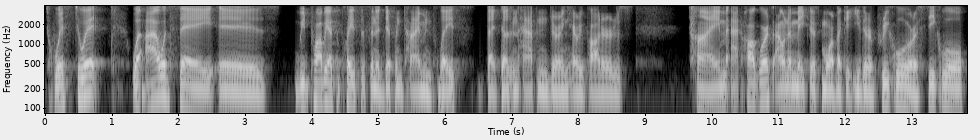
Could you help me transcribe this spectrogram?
twist to it. What I would say is we'd probably have to place this in a different time and place that doesn't happen during Harry Potter's time at Hogwarts. I want to make this more of like a, either a prequel or a sequel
